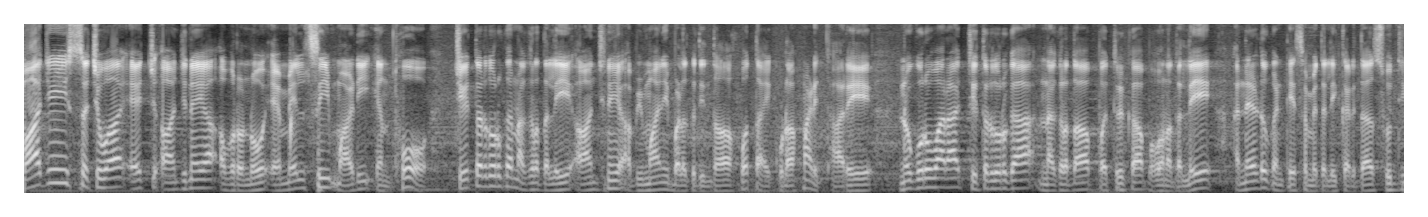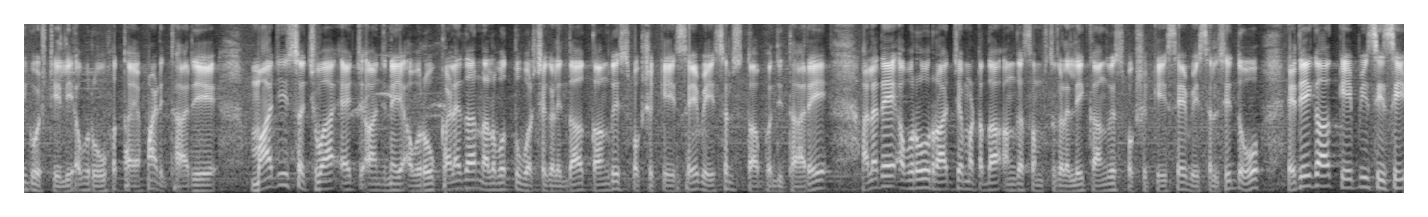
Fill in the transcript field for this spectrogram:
ಮಾಜಿ ಸಚಿವ ಎಚ್. ಆಂಜನೇಯ ಅವರನ್ನು ಎಂಎಲ್ಸಿ ಮಾಡಿ ಎಂದು ಚಿತ್ರದುರ್ಗ ನಗರದಲ್ಲಿ ಆಂಜನೇಯ ಅಭಿಮಾನಿ ಬಳಗದಿಂದ ಒತ್ತಾಯ ಕೂಡ ಮಾಡಿದ್ದಾರೆ. ಇನ್ನು ಗುರುವಾರ ಚಿತ್ರದುರ್ಗ ನಗರದ ಪತ್ರಿಕಾ ಭವನದಲ್ಲಿ ಹನ್ನೆರಡು ಗಂಟೆ ಸಮಯದಲ್ಲಿ ಕರೆದ ಸುದ್ದಿಗೋಷ್ಠಿಯಲ್ಲಿ ಅವರು ಒತ್ತಾಯ ಮಾಡಿದ್ದಾರೆ. ಮಾಜಿ ಸಚಿವ ಎಚ್. ಆಂಜನೇಯ ಅವರು ಕಳೆದ ನಲವತ್ತು ವರ್ಷಗಳಿಂದ ಕಾಂಗ್ರೆಸ್ ಪಕ್ಷಕ್ಕೆ ಸೇವೆ ಸಲ್ಲಿಸುತ್ತಾ ಬಂದಿದ್ದಾರೆ. ಅಲ್ಲದೆ ಅವರು ರಾಜ್ಯ ಮಟ್ಟದ ಅಂಗಸಂಸ್ಥೆಗಳಲ್ಲಿ ಕಾಂಗ್ರೆಸ್ ಪಕ್ಷಕ್ಕೆ ಸೇವೆ ಸಲ್ಲಿಸಿದ್ದು, ಇದೀಗ ಕೆಪಿಸಿಸಿ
